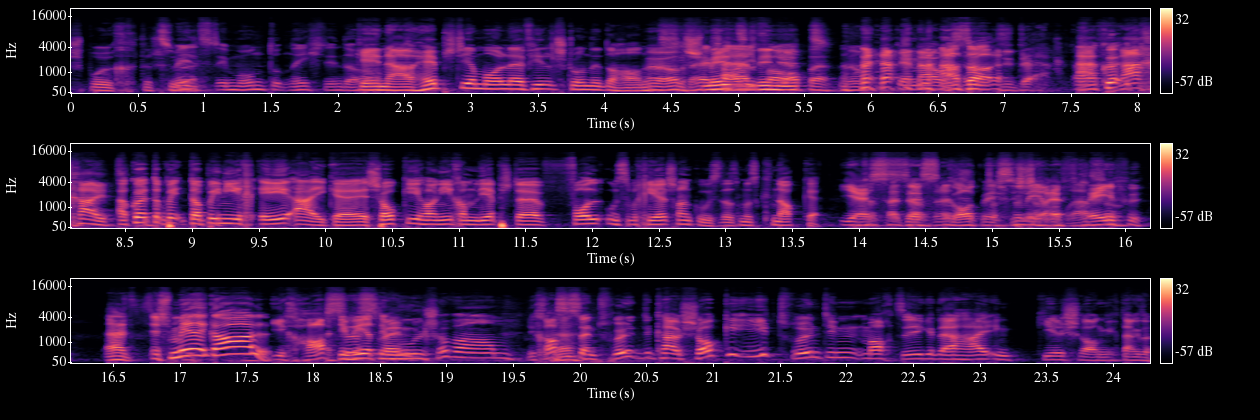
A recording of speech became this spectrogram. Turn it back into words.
Werbesprüche dazu. Schmilzt im Mund und nicht in der Genau, hebst dir mal eine Viertelstunde in der Hand. Hand. Ja, das da schmilzt wie die nichts. Ja. Genau. Also, ah, gut, Frechheit. ah, gut da, bin, da bin ich eh eigen. Schoki habe ich am liebsten voll aus dem Kühlschrank raus. Das muss knacken. yes, Das das, das Gott, ist das ist doch ein. Frevel. Äh, Das ist mir egal. Ich hasse Die es, wird im wenn, Maul schon warm. ich hasse es, wenn die Freundin, du kaufst Schocke ein, die Freundin macht es irgendein in den Kühlschrank. Ich denke so,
